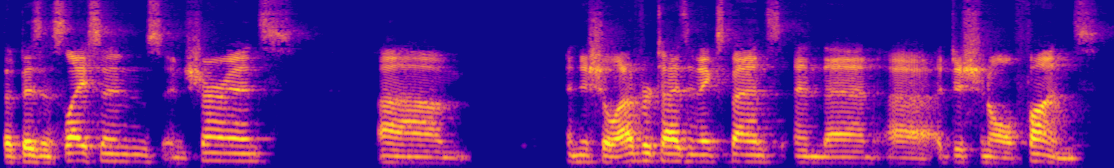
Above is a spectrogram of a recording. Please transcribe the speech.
the business license, insurance, um, initial advertising expense, and then uh, additional funds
